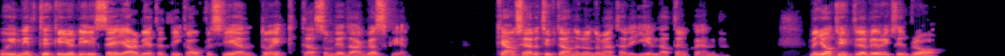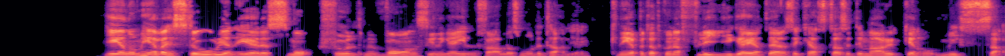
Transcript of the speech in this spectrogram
och i mitt tycke gör det i sig arbetet lika officiellt och äkta som det Douglas skrev. Kanske jag hade tyckt annorlunda om jag inte hade gillat den själv. Men jag tyckte det blev riktigt bra. Genom hela historien är det smockfullt med vansinniga infall och små detaljer. Knepet att kunna flyga är att lära sig kasta sig till marken och missa.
